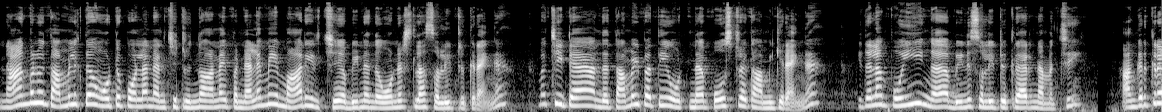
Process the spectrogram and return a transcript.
நாங்களும் தமிழுக்கு தான் ஓட்டு போடலாம்னு நினச்சிட்டு இருந்தோம். ஆனால் இப்போ நிலைமையே மாறிடுச்சு அப்படின்னு அந்த ஓனர்ஸ்லாம் சொல்லிட்டு இருக்கிறாங்க நம்மச்சிட்ட அந்த தமிழ் பற்றி ஓட்டின போஸ்டரை காமிக்கிறாங்க. இதெல்லாம் பொய்யுங்க அப்படின்னு சொல்லிட்டு இருக்கிறாரு நமச்சி. அங்கே இருக்கிற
